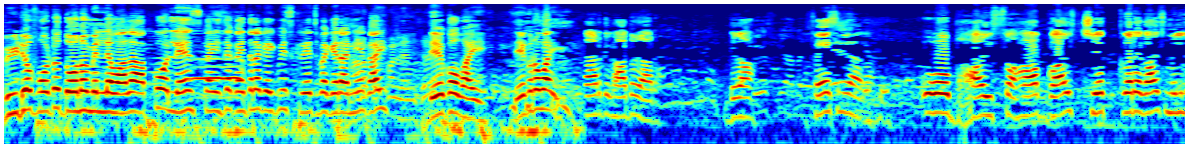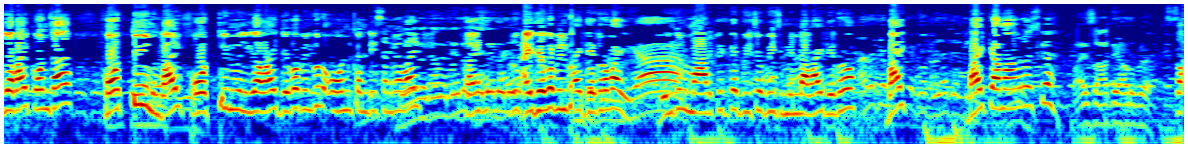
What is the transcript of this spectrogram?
वीडियो, फ़ोटो दोनों मिलने वाला है आपको। लेंस कहीं से कहीं तक एक भी स्क्रेच वगैरह नहीं है भाई देखो भाई, देख रहे हो भाई। यार दिखा दो यार। दिखा। फेस नहीं आ रहा। ओ भाई साहब गाइस चेक करे गाइस मिल गया भाई, कौन सा? फोर्टीन भाई फोर्टीन मिल गया भाई, देखो, बिल्कुल ऑन कंडीशन में भाई। भाई, देखो, बिल्कुल, भाई, देख लो भाई, बिल्कुल मार्केट के बीचों बीच मिल रहा भाई, देख देखो भाई भाई, क्या मांग रहे हो इसके? भाई, सात हज़ार रूपए।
